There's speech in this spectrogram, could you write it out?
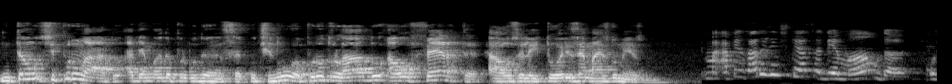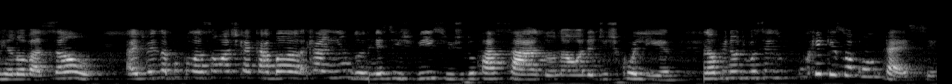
Então, se por um lado a demanda por mudança continua, por outro lado a oferta aos eleitores é mais do mesmo. Apesar da gente ter essa demanda por renovação, às vezes a população acho que acaba caindo nesses vícios do passado na hora de escolher. Na opinião de vocês, por que, que isso acontece?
